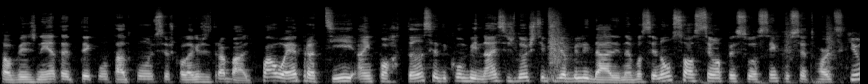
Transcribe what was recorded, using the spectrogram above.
talvez nem até ter contato com os seus colegas de trabalho. Qual é para ti a importância de combinar esses dois tipos de habilidade, né? Você não só ser uma pessoa 100% hard skill,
